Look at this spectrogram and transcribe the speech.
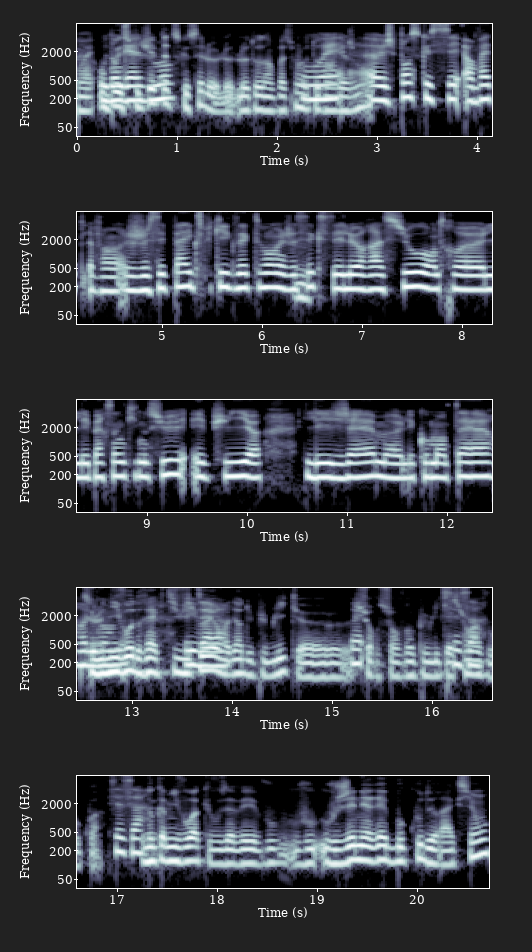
ouais. ou d'engagement. peut-être ce que c'est le, le, taux d'impression, le taux d'engagement? Euh, je pense que c'est, en fait, enfin, je sais pas expliquer exactement, mais je mmh. sais que c'est le ratio entre les personnes qui nous suivent et puis les j'aime, les commentaires. C'est le, niveau de réactivité, on va dire, du public sur, sur vos publications à vous, quoi. C'est ça. Donc comme ils voient que vous avez vous, vous, générez beaucoup de réactions,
